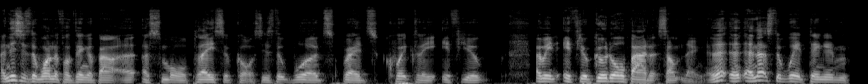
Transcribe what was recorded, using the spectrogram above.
and this is the wonderful thing about a, a small place of course is that word spreads quickly if you I mean, if you're good or bad at something, and, that, and that's the weird thing in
